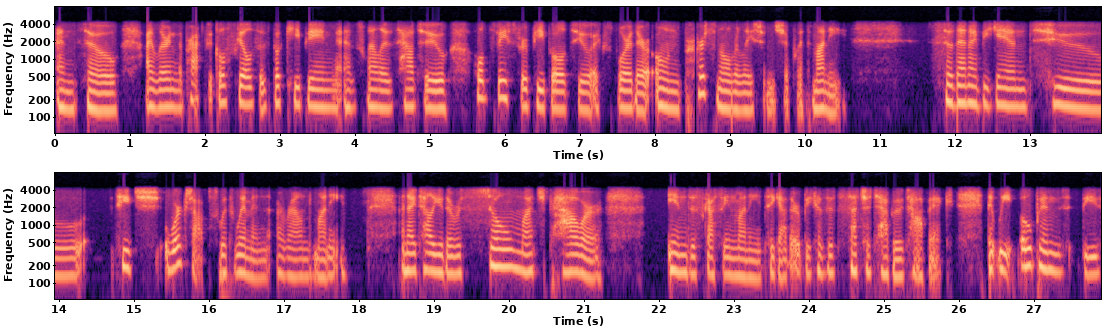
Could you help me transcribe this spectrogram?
And so I learned the practical skills as bookkeeping as well as how to hold space for people to explore their own personal relationship with money. So then I began to teach workshops with women around money. And I tell you, there was so much power in discussing money together because it's such a taboo topic that we opened these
